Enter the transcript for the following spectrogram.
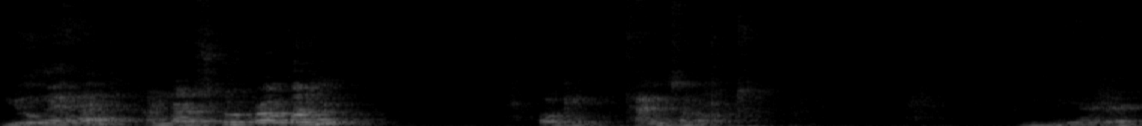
you may have understood properly okay thanks a lot linear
